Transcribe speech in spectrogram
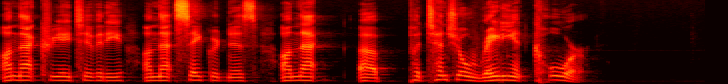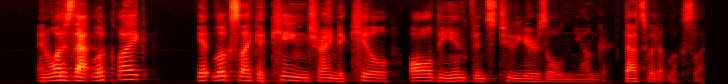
on that creativity, on that sacredness, on that uh, potential radiant core. And what does that look like? It looks like a king trying to kill all the infants two years old and younger. That's what it looks like.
